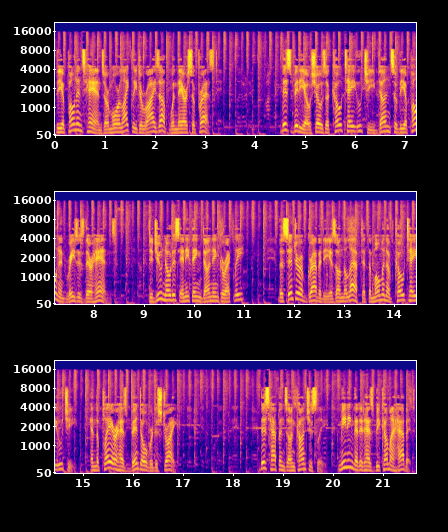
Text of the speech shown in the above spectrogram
The opponent's hands are more likely to rise up when they are suppressed. This video shows a kote uchi done so the opponent raises their hands. Did you notice anything done incorrectly? The center of gravity is on the left at the moment of kote uchi, and the player has bent over to strike. This happens unconsciously, meaning that it has become a habit.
